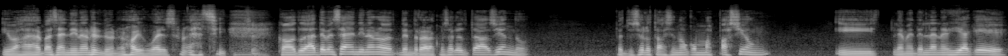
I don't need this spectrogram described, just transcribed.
y vas a dejar de pensar en dinero y el dinero igual, eso no es así. sí, Cuando tú dejas de pensar en dinero dentro de las cosas que tú estás haciendo, pues entonces lo estás haciendo con más pasión y le metes la energía que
